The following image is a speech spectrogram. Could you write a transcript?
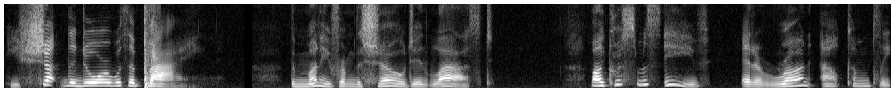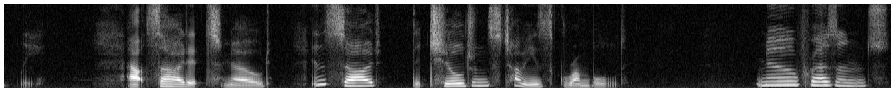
he shut the door with a bang. The money from the show didn't last. By Christmas Eve, it had run out completely. Outside it snowed. Inside, the children's tummies grumbled. No presents.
